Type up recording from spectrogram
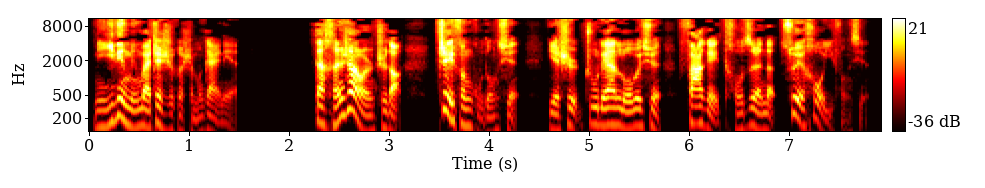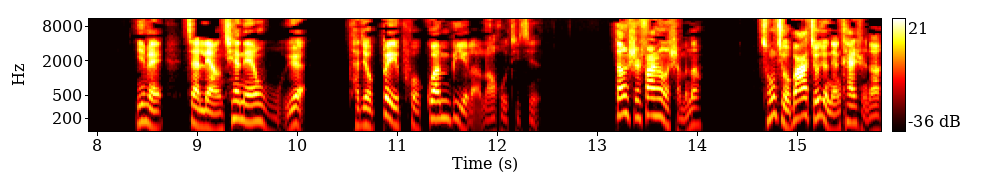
你一定明白这是个什么概念。但很少有人知道，这封股东信也是朱利安·罗伯逊发给投资人的最后一封信，因为在两千年五月，他就被迫关闭了老虎基金。当时发生了什么呢？从九八九九年开始呢，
